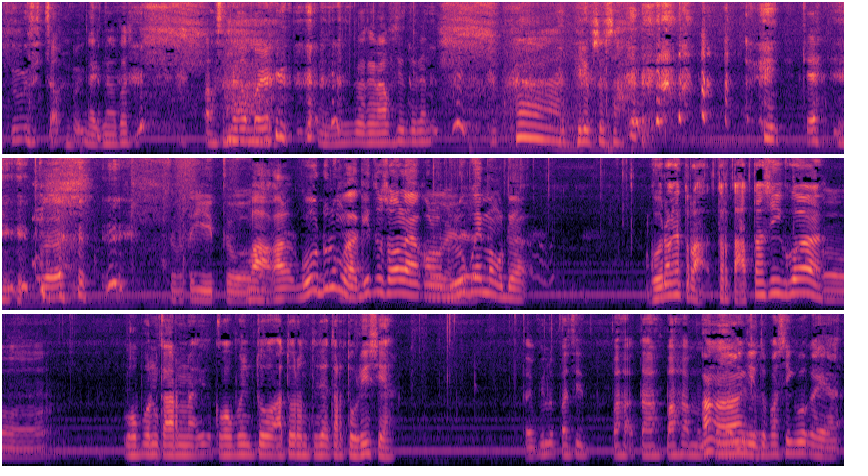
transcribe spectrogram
dulu capek Tarik nafas. alasan apa ya Tarik nafas itu kan. Hah, Hidup susah. kayak seperti itu Wah, gue dulu nggak gitu soalnya. Kalau Oh, dulu iya. gue emang udah gue orangnya ter- tertata sih gue. oh Walaupun karena walaupun itu aturan tidak tertulis ya. tapi lu pasti paham paham Ah, ah, gitu pasti gue kayak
